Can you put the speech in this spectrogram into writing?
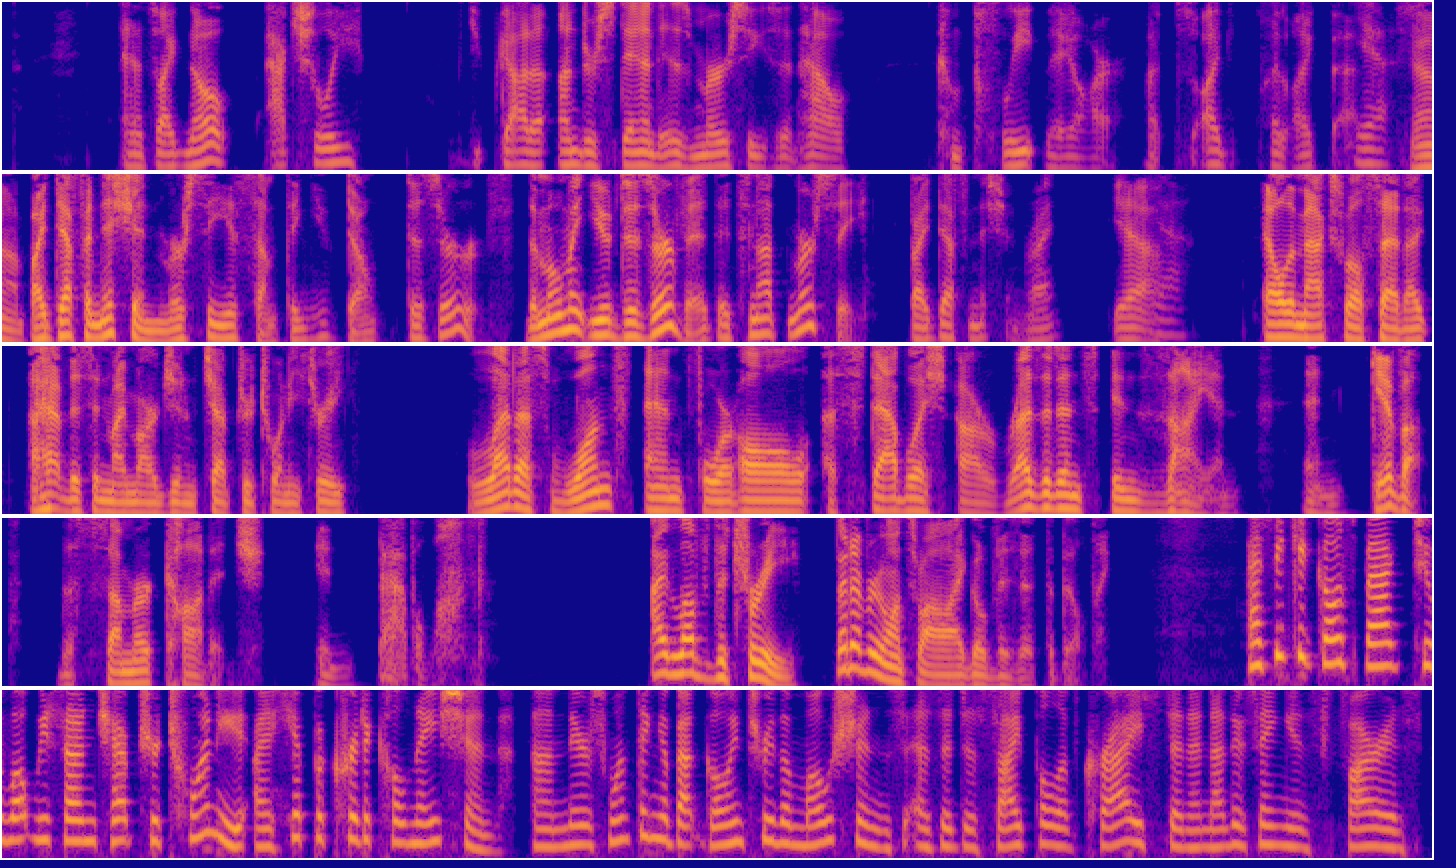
And it's like, no, actually, you've got to understand his mercies and how complete they are. So I, I like that. Yes. Yeah. By definition, mercy is something you don't deserve. The moment you deserve it, it's not mercy by definition, right? Yeah. Yeah. Elder Maxwell said, I, I have this in my margin of chapter 23. Let us once and for all establish our residence in Zion and give up the summer cottage in Babylon. I love the tree, but every once in a while I go visit the building. I think it goes back to what we saw in chapter 20, a hypocritical nation. Um, there's one thing about going through the motions as a disciple of Christ, and another thing as far as,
